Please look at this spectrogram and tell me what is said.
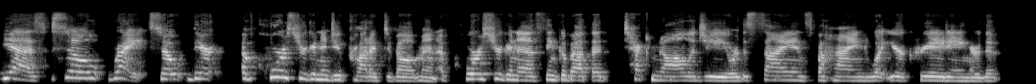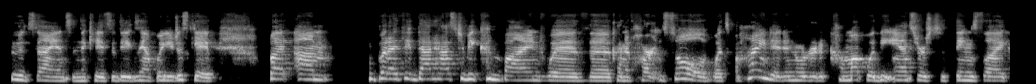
yes. So, right. So, there of course you're going to do product development of course you're going to think about the technology or the science behind what you're creating or the food science in the case of the example you just gave. But um but i think that has to be combined with the kind of heart and soul of what's behind it in order to come up with the answers to things like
